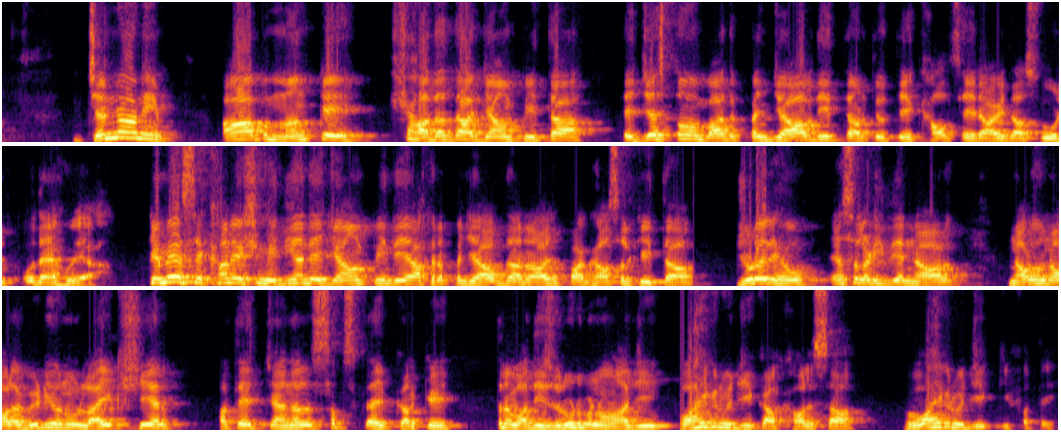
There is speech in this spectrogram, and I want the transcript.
ਜਿਨ੍ਹਾਂ ਨੇ ਆਪ ਮੰਗ ਕੇ ਸ਼ਹਾਦਤ ਦਾ ਜਾਮ ਪੀਤਾ ਤੇ ਜਿਸ ਤੋਂ ਬਾਅਦ ਪੰਜਾਬ ਦੀ ਧਰਤੀ ਉੱਤੇ ਖਾਲਸੇ ਰਾਜ ਦਾ ਸੂਰਜ ਉਦੈ ਹੋਇਆ। ਕਿਵੇਂ ਸਿੱਖਾਂ ਨੇ ਸ਼ਹੀਦੀਆਂ ਦੇ ਜਾਮ ਪੀਂਦੇ ਆਖਰ ਪੰਜਾਬ ਦਾ ਰਾਜ ਭਾਗ ਹਾਸਲ ਕੀਤਾ? ਜੁੜੇ ਰਹੋ ਇਸ ਲੜੀ ਦੇ ਨਾਲ। ਨਾਲੋਂ ਨਾਲ ਵੀਡੀਓ ਨੂੰ ਲਾਈਕ ਸ਼ੇਅਰ ਅਤੇ ਚੈਨਲ ਸਬਸਕ੍ਰਾਈਬ ਕਰਕੇ ਧੰਨਵਾਦੀ ਜ਼ਰੂਰ ਬਣਾਉਣਾ ਜੀ। ਵਾਹਿਗੁਰੂ ਜੀ ਕਾ ਖਾਲਸਾ, ਵਾਹਿਗੁਰੂ ਜੀ ਕੀ ਫਤਿਹ।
